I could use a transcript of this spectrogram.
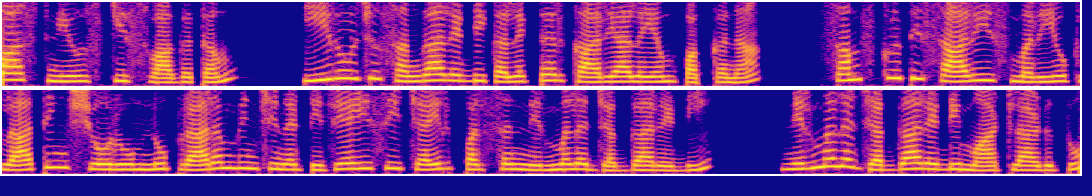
ఫాస్ట్ న్యూస్కి స్వాగతం. ఈరోజు సంగారెడ్డి కలెక్టర్ కార్యాలయం పక్కన సంస్కృతి సారీస్ మరియు క్లాతింగ్ షోరూంను ప్రారంభించిన టిజేఈసీ చైర్పర్సన్ నిర్మల జగ్గారెడ్డి నిర్మల జగ్గారెడ్డి మాట్లాడుతూ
